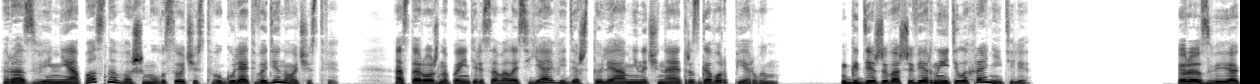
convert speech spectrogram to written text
«Разве не опасно вашему высочеству гулять в одиночестве?» Осторожно поинтересовалась я, видя, что Лиам не начинает разговор первым. «Где же ваши верные телохранители?» «Разве я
